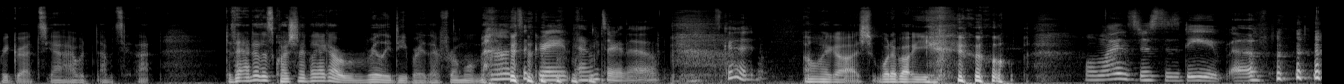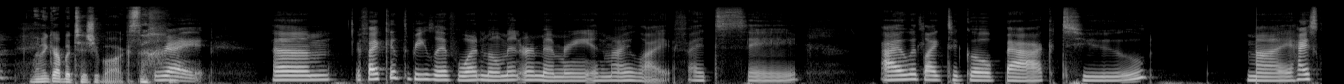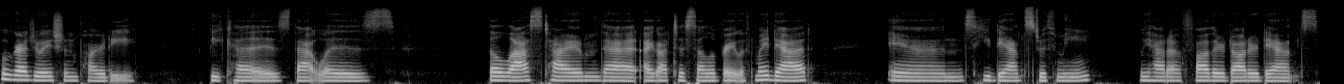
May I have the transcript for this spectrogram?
regrets. Yeah, I would I would say that. Does that answer this question? I feel like I got really deep right there for a moment. That's a great answer, though. It's good. oh my gosh. What about you? Well, mine's just as deep. Um, Let me grab a tissue box. right. Um, if I could relive one moment or memory in my life, I'd say I would like to go back to my high school graduation party because that was the last time that I got to celebrate with my dad and he danced with me. We had a father-daughter dance,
